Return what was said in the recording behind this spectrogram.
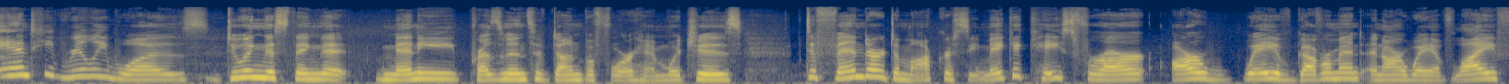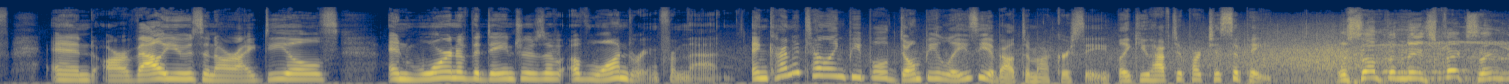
and he really was doing this thing that many presidents have done before him, which is defend our democracy, make a case for our our way of government and our way of life and our values and our ideals and warn of the dangers of, of wandering from that. And kind of telling people don't be lazy about democracy. Like you have to participate. If something needs fixing,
